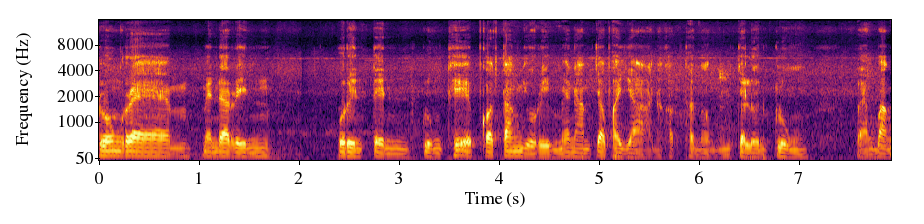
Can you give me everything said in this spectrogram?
โรงแรมแมนดาริน โอเรนเตนกรุงเทพก็ตั้งอยู่ริมแม่น้ำเจ้าพยานะครับ ถนนเจริญกรุงแขวงบาง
